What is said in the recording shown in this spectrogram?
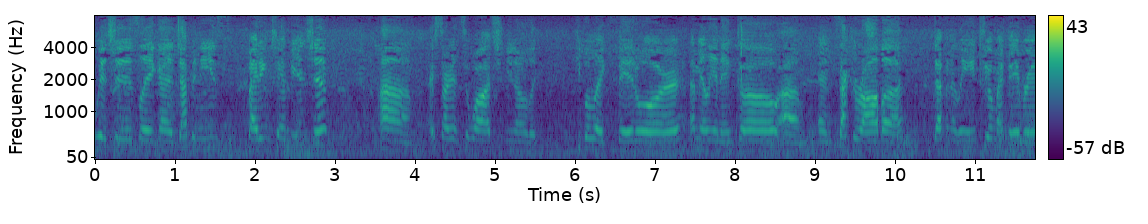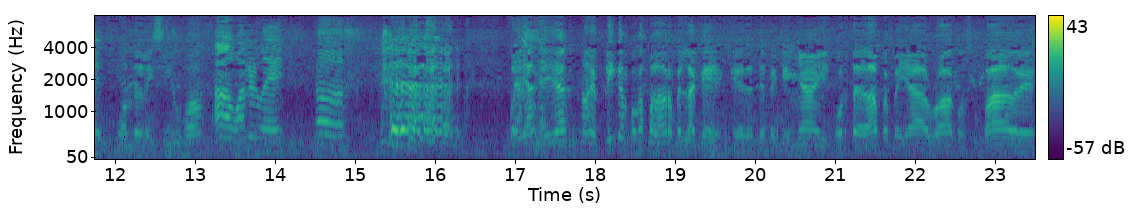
which is like a Japanese fighting championship. Um, I started to watch, you know, like people like Fedor, Emelianenko, um, and Sakuraba. Definitely two of my favorites. Wanderlei Silva. Uh, Wanderlei. Uh, Pues ella, ella nos explica en pocas palabras, ¿verdad? Que, que desde pequeña y corta edad pues veía a con su padre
